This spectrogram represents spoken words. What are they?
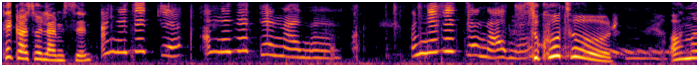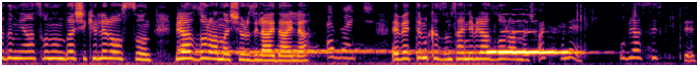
tekrar söyler misin? Anne sütü. Anne sütü anne. Anne sütü anne. Scooter. Anladım ya sonunda şükürler olsun. Biraz zor anlaşıyoruz İlayda'yla. Evet. Evet değil mi kızım? Seninle biraz zor anlaş. Ay bu ne? Bu biraz ses gitti.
